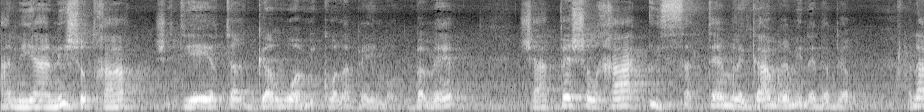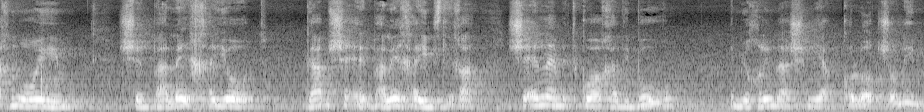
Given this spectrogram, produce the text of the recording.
אני אעניש אותך שתהיה יותר גרוע מכל הבהמות. במה? שהפה שלך ייסתם לגמרי מלדבר. אנחנו רואים שבעלי חיות, גם שאין, בעלי חיים, סליחה, שאין להם את כוח הדיבור, הם יכולים להשמיע קולות שונים.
